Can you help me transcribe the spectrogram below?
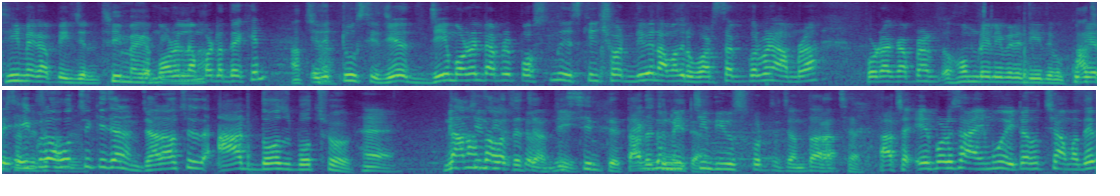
থ্রি মেগা পিক্সেল 3 megapixel মডেল? নাম্বারটা দেখেন। আচ্ছা। এই যে টু সি যে যে মডেলটা আপনার পছন্দ স্ক্রিনশট দিবেন আমাদের হোয়াটসঅ্যাপ করবেন আমরা প্রোডাক্ট আপনার হোম ডেলিভারি দিয়ে দেবো। আচ্ছা এগুলো হচ্ছে কি জানেন? যারা হচ্ছে আট দশ বছর হ্যাঁ। টানা চালাতে চান, নিশ্চিন্তে, তাদের জন্য নিশ্চিন্তে ইউজ করতে চান তারা আচ্ছা। আচ্ছা এরপর হচ্ছে আইমো এটা হচ্ছে আমাদের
